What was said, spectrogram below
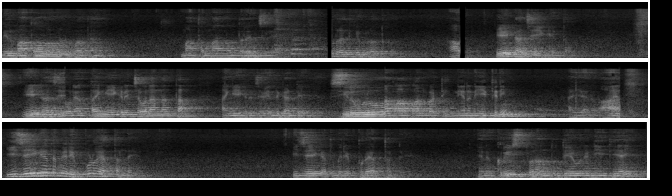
మీరు మతంలో ఉండిపోతారు. మతం మనం ఉద్ధరించలేదు బ్రతికి బ్రతుకు. ఏంటా చేయగలుగుతాం ఏంటా చేయని ఎంత అంగీకరించవనన్నంత అంగీకరించవు. ఎందుకంటే సిలువులో నా పాపాలను బట్టి నేను నీతిని అయ్యాను. ఆయన ఈ జయగీత మీరు ఎప్పుడూ ఎత్తండి. ఈ జయగీత మీరు ఎప్పుడూ ఎత్తండి. నేను క్రీస్తునందు దేవుని నీతి అయి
